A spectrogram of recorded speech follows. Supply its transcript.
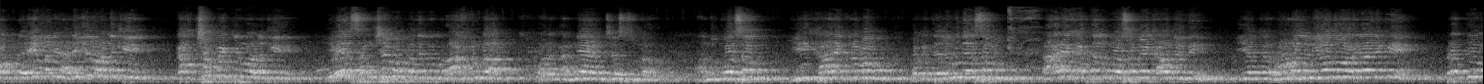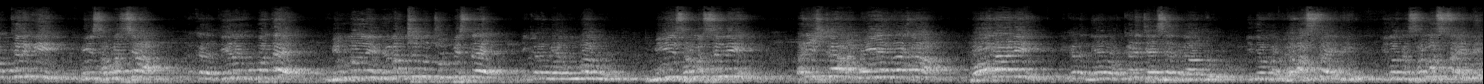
ఓట్లు వేయమని అడిగిన వాళ్ళకి పెట్టిన వాళ్ళకి ఏ సంక్షేమ పథకం రాకుండా వాళ్ళకి అన్యాయం చేస్తున్నారు. అందుకోసం ఈ కార్యక్రమం ఒక తెలుగుదేశం కార్యకర్తల కోసమే కాదు ఇది. యొక్క రూరల్ నియోజకవర్గానికి ప్రతి ఒక్కరికి మీ సమస్య అక్కడ తీరకపోతే మిమ్మల్ని వివక్షను చూపిస్తే ఇక్కడ మేము ఉన్నాము. మీ సమస్యని పరిష్కారం అయ్యేదాకా పోరాడి ఇక్కడ నేను ఒక్కడి చేసేది కాదు. ఇది ఒక వ్యవస్థ ఇది. ఇది ఒక సంస్థ ఇది.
